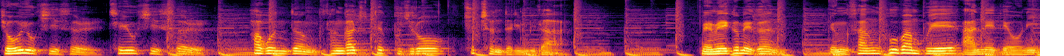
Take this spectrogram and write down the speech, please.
교육시설, 체육시설, 학원 등 상가주택 부지로 추천드립니다. 매매 금액은 영상 후반부에 안내되어 오니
